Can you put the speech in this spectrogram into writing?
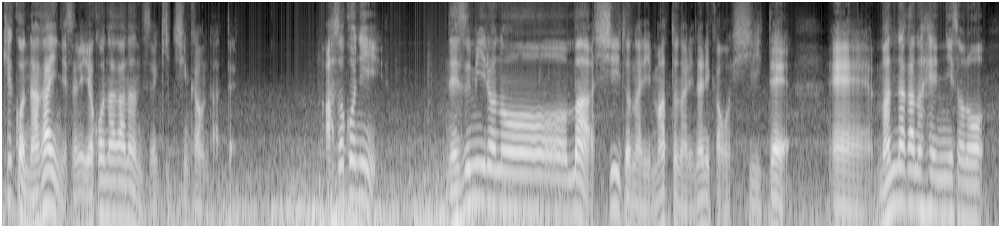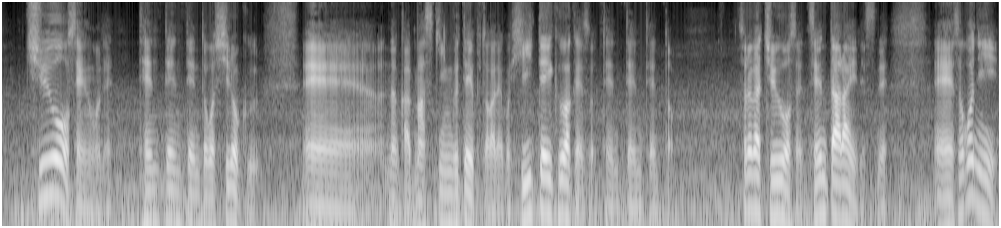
結構長いんですね。横長なんですねキッチンカウンターって。あそこにネズミ色の、まあ、シートなりマットなり何かを引いて、えー、真ん中の辺にその中央線をね点々点とこう白く、えー、なんかマスキングテープとかでこう引いていくわけですよ。点々点と。それが中央線センターラインですね、えー、そこに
